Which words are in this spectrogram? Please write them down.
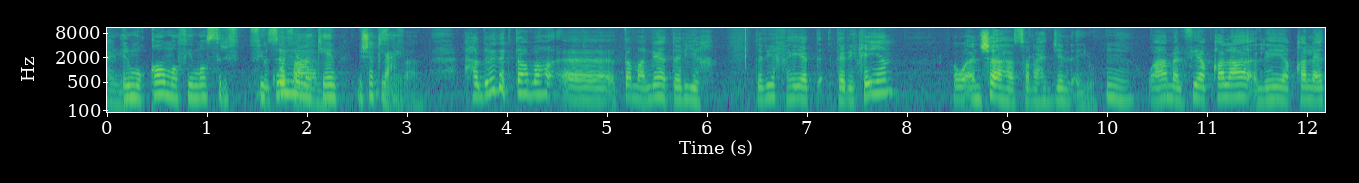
أيوة. المقامة في مصر في كل عامة. مكان بشكل عام. حضرتك طبعا آه، طبعا ليها تاريخ تاريخ هي تاريخيا هو أنشأها صلاح الدين الأيوبي مم. وعمل فيها قلعة اللي هي قلعة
